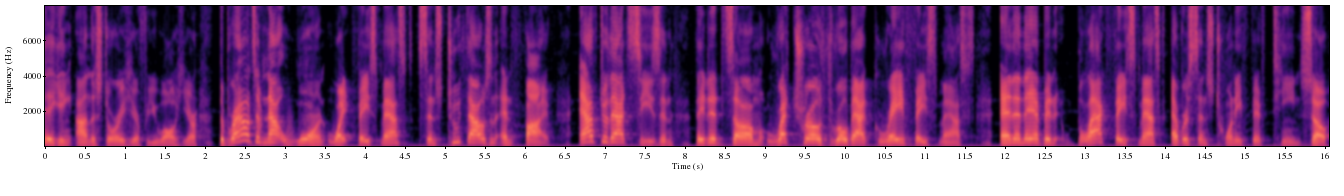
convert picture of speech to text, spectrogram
digging on the story here for you all here. The Browns have not worn white face masks since 2005. After that season, they did some retro throwback gray face masks, and then they have been black face masks ever since 2015. So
